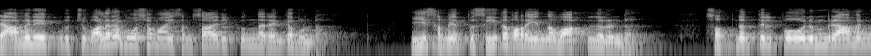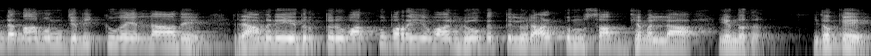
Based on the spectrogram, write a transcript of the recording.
രാമനെക്കുറിച്ച് വളരെ മോശമായി സംസാരിക്കുന്ന രംഗമുണ്ട്. ഈ സമയത്ത് സീത പറയുന്ന വാക്കുകളുണ്ട്. സ്വപ്നത്തിൽ പോലും രാമന്റെ നാമം ജപിക്കുകയല്ലാതെ രാമനെ എതിർത്തൊരു വാക്കു പറയുവാൻ ലോകത്തിൽ ഒരാൾക്കും സാധ്യമല്ല എന്നത്. ഇതൊക്കെ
